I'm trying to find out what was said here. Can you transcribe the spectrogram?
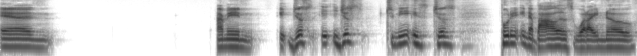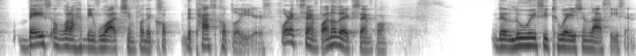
And I mean, it just it, just to me is just putting in a balance what I know based on what I have been watching for the co- the past couple of years. For example, another example, the Luis situation last season,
